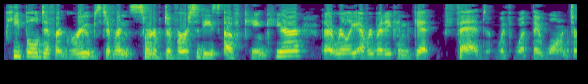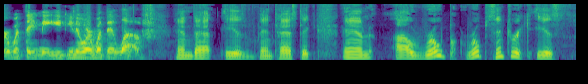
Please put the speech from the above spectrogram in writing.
people, different groups, different sort of diversities of kink here that really everybody can get fed with what they want or what they need, you know, or what they love. And that is fantastic. And uh, rope rope centric is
